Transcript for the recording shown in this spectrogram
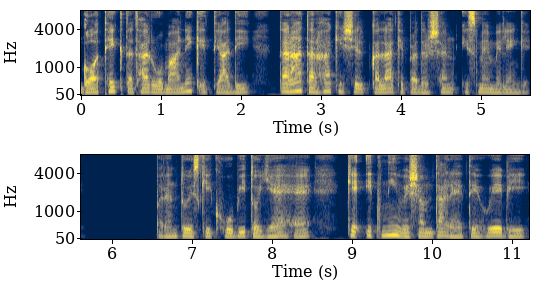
गौथिक तथा रोमानिक इत्यादि तरह तरह की शिल्पकला के प्रदर्शन इसमें मिलेंगे। परंतु इसकी खूबी तो यह है कि इतनी विषमता रहते हुए भी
